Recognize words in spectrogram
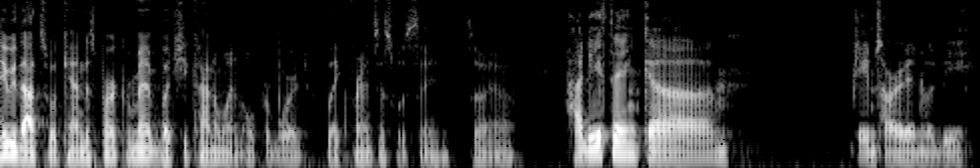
Maybe that's what Candace Parker meant, but she kind of went overboard, like Francis was saying. So yeah, How do you think um, James Harden would be?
